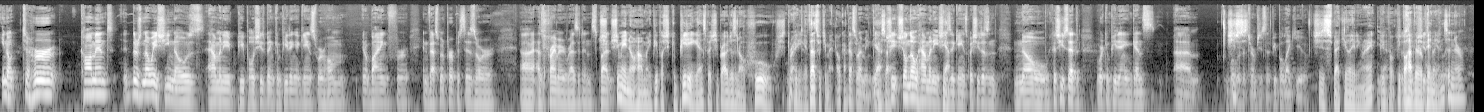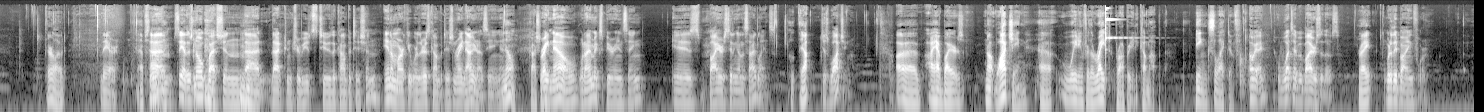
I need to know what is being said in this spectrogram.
you know, to her comment, there's no way she knows how many people she's been competing against were home, you know, buying for investment purposes or uh, as a primary residence. But she may know how many people she's competing against, but she probably doesn't know who she's competing Right. against. That's what you meant. Okay. That's what I mean. Yeah, Yeah, sorry. she she'll know how many she's Yeah. against, but she doesn't know because she said we're competing against. Um, what was the term she said? People like you. She's speculating, right? Yeah, People people have their opinions and they're they're allowed. They are. Absolutely. Um, so yeah, there's no question that that contributes to the competition in a market where there is competition. Right now, you're not seeing it. no. Gosh. no. Right now, what I'm experiencing is buyers sitting on the sidelines, Yeah. just watching. Uh, I have buyers not watching, uh, waiting for the right property to come up, being selective, Okay, what type of buyers are those? right? What are they buying for?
